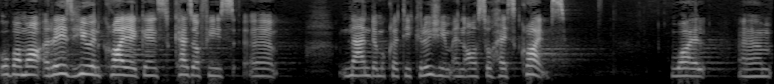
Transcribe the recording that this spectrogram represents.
Obama raised hue and cry against Gaddafi's uh, non-democratic regime and also his crimes, while um,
